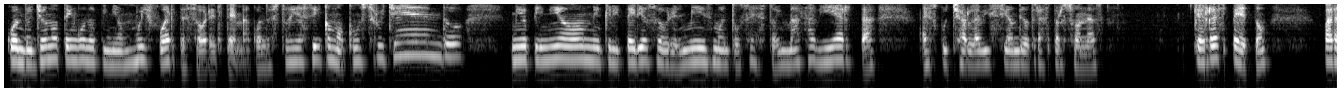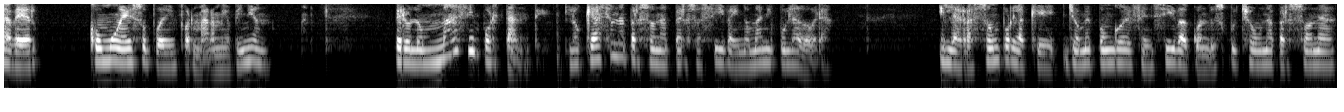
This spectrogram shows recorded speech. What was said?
cuando yo no tengo una opinión muy fuerte sobre el tema, cuando estoy así como construyendo mi opinión, mi criterio sobre el mismo, entonces estoy más abierta a escuchar la visión de otras personas que respeto para ver cómo eso puede informar mi opinión. Pero lo más importante, lo que hace una persona persuasiva y no manipuladora, y la razón por la que yo me pongo defensiva cuando escucho a una persona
